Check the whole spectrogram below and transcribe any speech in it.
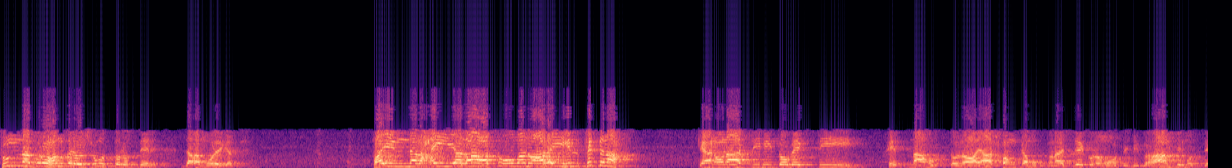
শূন্য গ্রহণ করে ওই সমস্ত লোকদের যারা মরে গেছে। কেননা জীবিত ব্যক্তি ফেতনা মুক্ত নয়, আশঙ্কা মুক্ত নয়, যে কোনো মুহূর্তে বিভ্রান্তির মধ্যে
